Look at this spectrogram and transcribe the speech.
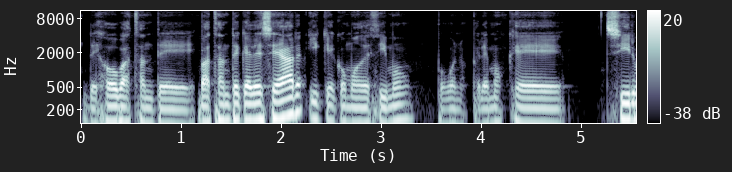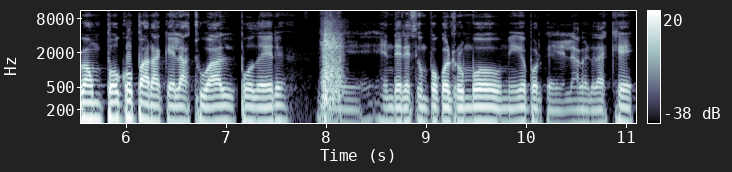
dejó bastante, bastante que desear y que, como decimos, pues bueno, esperemos que sirva un poco para que el actual poder eh, enderece un poco el rumbo, Miguel, porque la verdad es que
